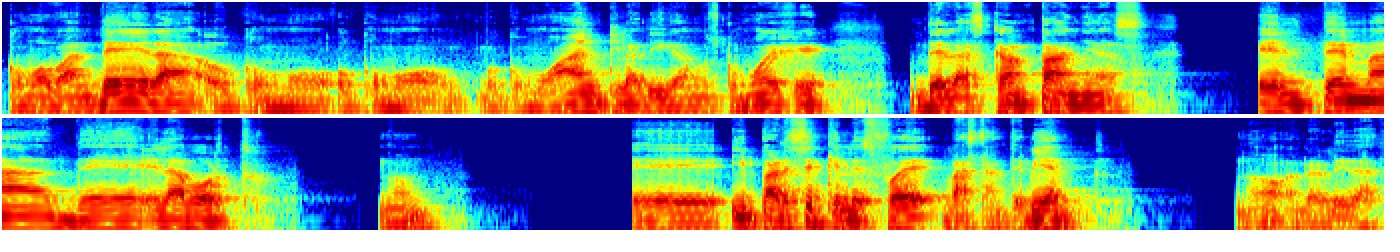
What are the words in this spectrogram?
como bandera o como, o como, o como ancla, digamos, como eje de las campañas, el tema del aborto, ¿no? Eh, y parece que les fue bastante bien, ¿no? En realidad.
